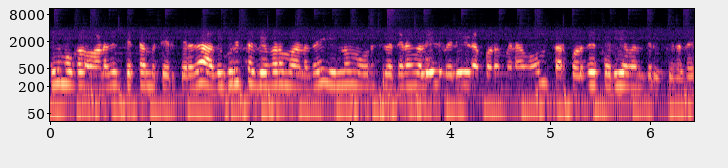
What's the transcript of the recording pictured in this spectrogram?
திமுகவானது திட்டமிட்டிருக்கிறது. அது குறித்த விவரமானது இன்னும் ஒரு சில தினங்களில் வெளியிடப்படும் எனவும் தற்பொழுது தெரிய வந்திருக்கிறது.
